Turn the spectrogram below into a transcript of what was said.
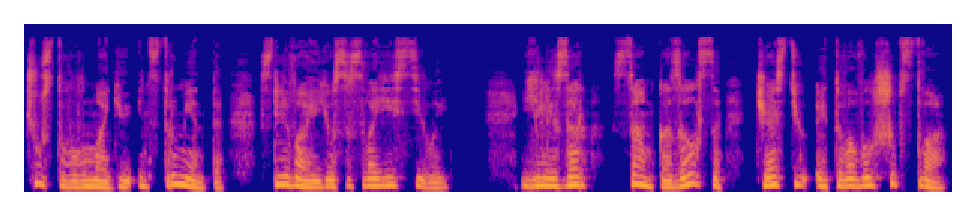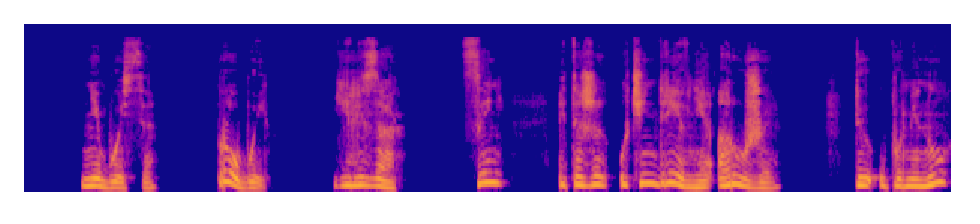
чувствовал магию инструмента, сливая ее со своей силой. Елизар сам казался частью этого волшебства. Не бойся, пробуй. Елизар, цинь — это же очень древнее оружие. Ты упомянул,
